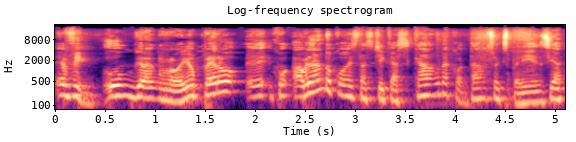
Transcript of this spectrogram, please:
En fin, un gran rollo. Pero eh, hablando con estas chicas, cada una contaba su experiencia.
